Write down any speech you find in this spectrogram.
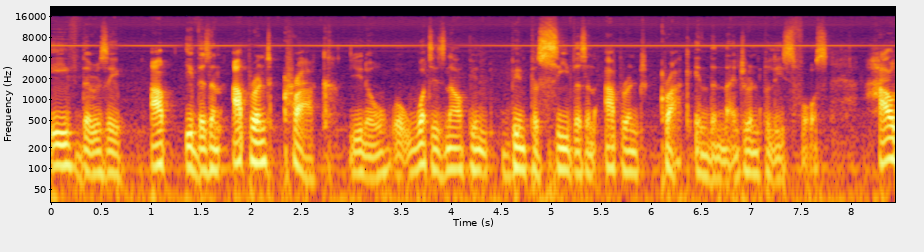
If there is a ap- if there's an apparent crack, you know, what is now being, being perceived as an apparent crack in the Nigerian police force, how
